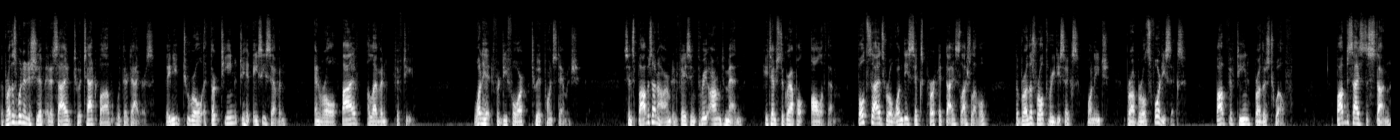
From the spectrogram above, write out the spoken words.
The brothers win initiative and decide to attack Bob with their daggers. They need to roll a 13 to hit AC 7 and roll 5, 11, 15. One hit for d4, two hit points damage. Since Bob is unarmed and facing three armed men, he attempts to grapple all of them. Both sides roll 1d6 per hit die slash level. The brothers roll 3d6, one each. Bob rolls 4d6. Bob 15, brothers 12. Bob decides to stun,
